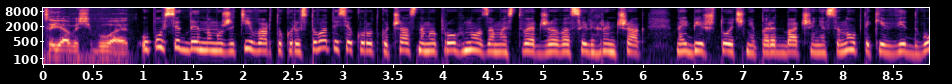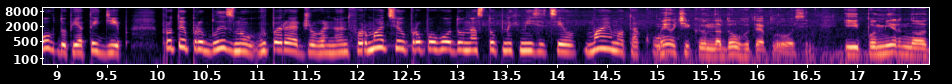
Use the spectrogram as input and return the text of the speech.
це явище буває. У повсякденному житті варто користуватися короткочасними прогнозами, стверджує Василь Гринчак. Найбільш точні передбачення синоптиків від 2 до 5 діб. Проте приблизну випереджувальну інформацію про погоду наступних місяців маємо таку. Ми очікуємо на довгу теплу осінь і помірно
